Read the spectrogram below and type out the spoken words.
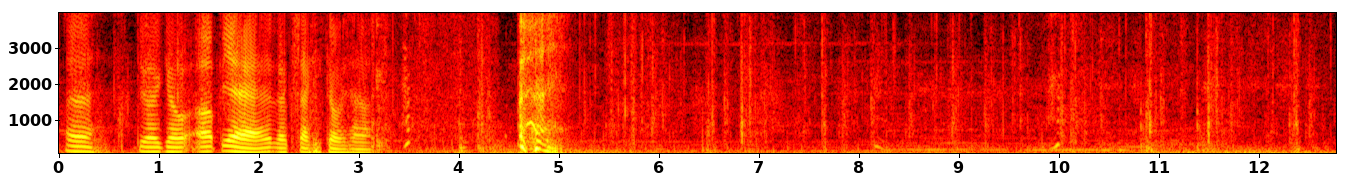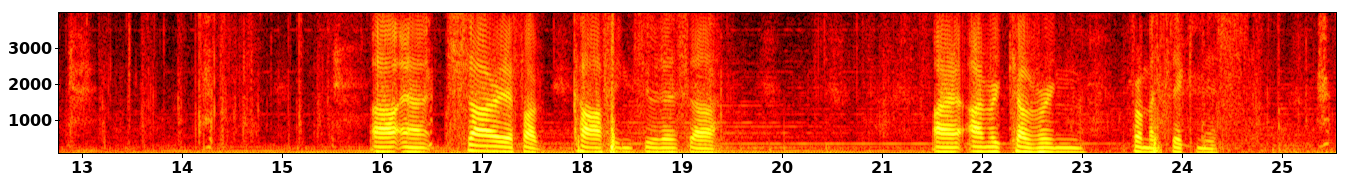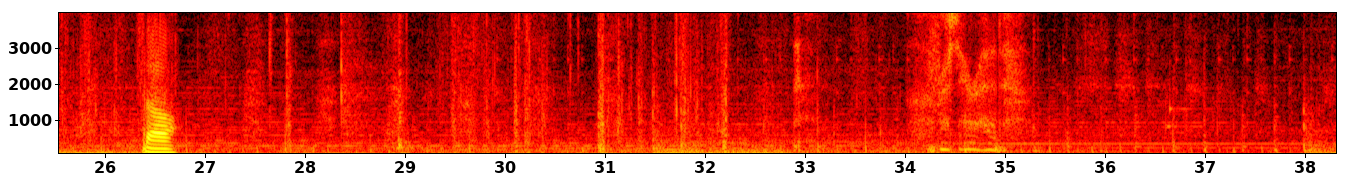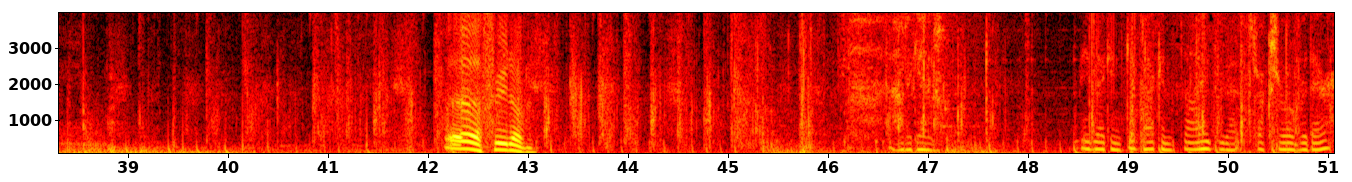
Uh, do I go up? Yeah, it looks like it goes up. uh, and sorry if I'm coughing through this, uh, I, I'm recovering from a sickness. So, uh, freedom. Out again. Maybe I can get back inside through that structure over there.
